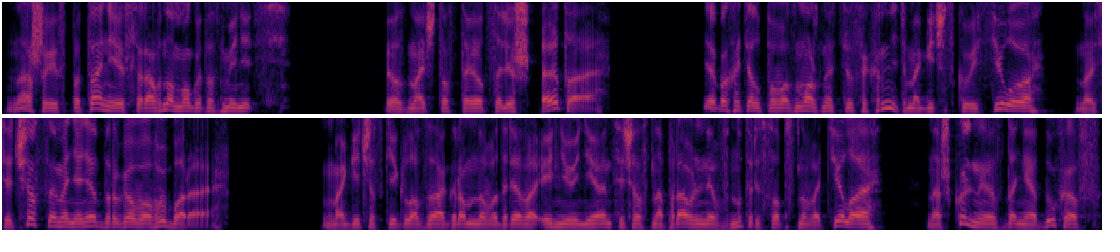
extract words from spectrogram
наши испытания все равно могут отменить. Значит, остается лишь это? Я бы хотел по возможности сохранить магическую силу, но сейчас у меня нет другого выбора. Магические глаза огромного древа Иньюниан сейчас направлены внутрь собственного тела, на школьное здание духов,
